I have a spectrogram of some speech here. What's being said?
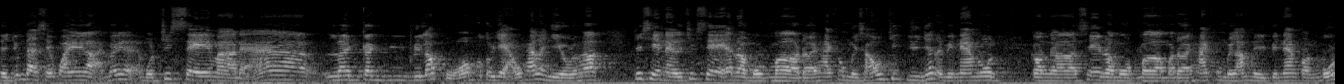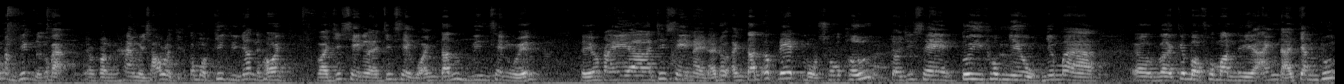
thì chúng ta sẽ quay lại với một chiếc xe mà đã lên kênh vlog của mô tô dạo khá là nhiều rồi ha. Chiếc xe này là chiếc xe R1M đời 2016 chiếc duy nhất ở Việt Nam luôn. Còn uh, xe R1M mà đời 2015 thì Việt Nam còn 4 năm chiếc nữa các bạn. Còn 2016 là chỉ có một chiếc duy nhất này thôi. Và chiếc xe này là chiếc xe của anh Tấn Vincent Nguyễn. Thì hôm nay uh, chiếc xe này đã được anh Tấn update một số thứ cho chiếc xe. Tuy không nhiều nhưng mà uh, về cái performance thì anh đã chăm chút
